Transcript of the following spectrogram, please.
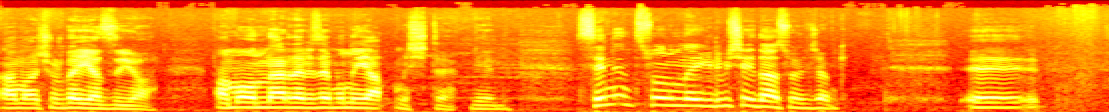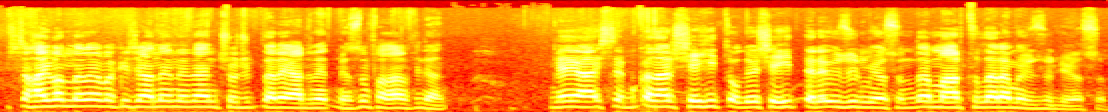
Ama şurada yazıyor. Ama onlar da bize bunu yapmıştı diye. Senin sorunla ilgili bir şey daha söyleyeceğim. Ee, işte hayvanlara bakacağına neden çocuklara yardım etmiyorsun falan filan. Veya işte bu kadar şehit oluyor, şehitlere üzülmüyorsun da martılara mı üzülüyorsun?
